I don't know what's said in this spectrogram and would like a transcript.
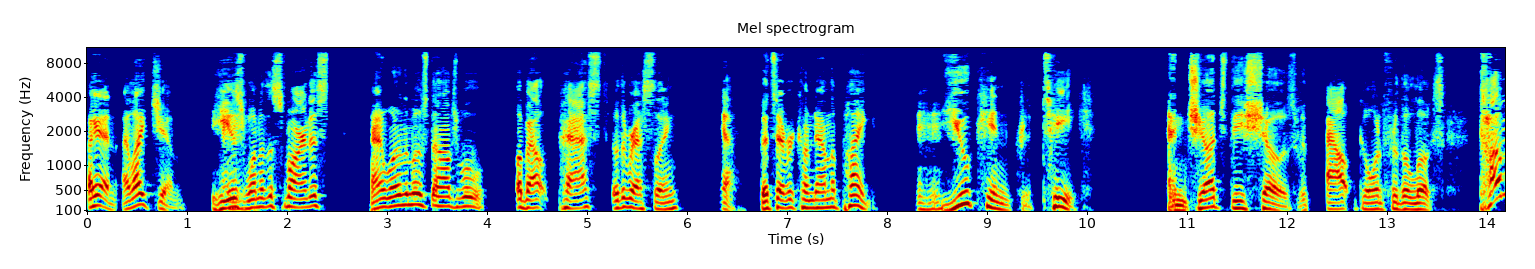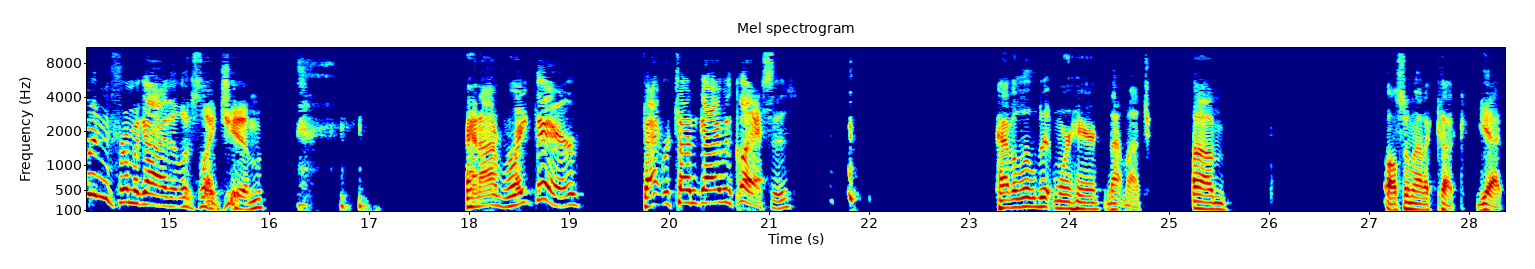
again, I like Jim. He is one of the smartest and one of the most knowledgeable about past of the wrestling. Yeah. That's ever come down the pike. Mhm. You can critique and judge these shows without going for the looks. Coming from a guy that looks like Jim. and I'm right there. Fat rotund guy with glasses have a little bit more hair, not much. Um, also not a cuck yet.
